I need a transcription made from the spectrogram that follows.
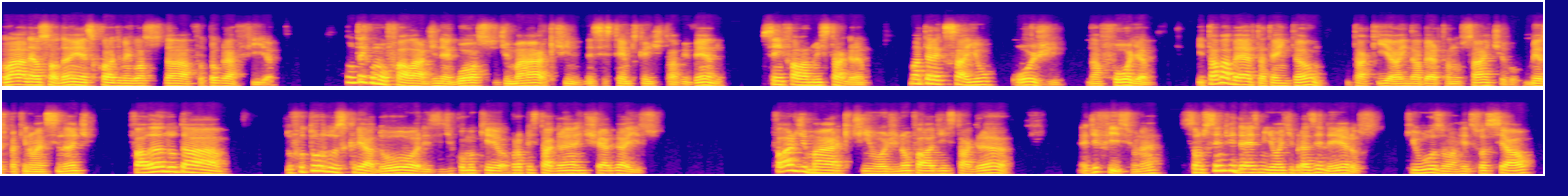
Olá, Léo Saldanha, Escola de Negócios da Fotografia. Não tem como falar de negócios, de marketing, nesses tempos que a gente está vivendo, sem falar no Instagram. Matéria que saiu hoje na Folha e estava aberta até então, está aqui ainda aberta no site, mesmo para quem não é assinante, falando da, do futuro dos criadores e de como que o próprio Instagram enxerga isso. Falar de marketing hoje, não falar de Instagram, é difícil, né? São 110 milhões de brasileiros que usam a rede social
